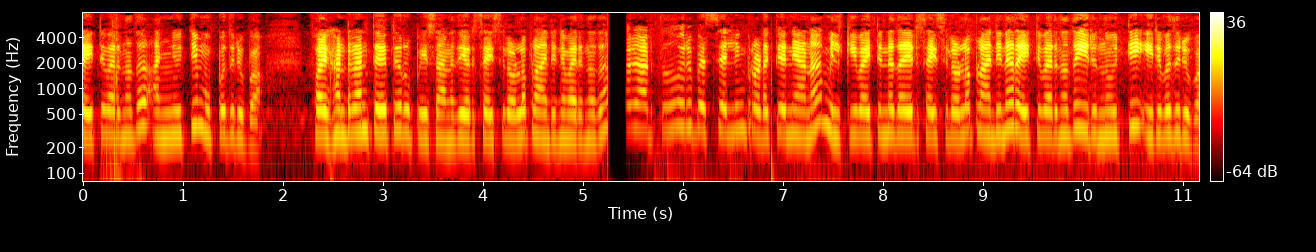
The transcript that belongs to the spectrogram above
റേറ്റ് വരുന്നത് അഞ്ഞൂറ്റി മുപ്പത് രൂപ. ഫൈവ് ഹൺഡ്രഡ് ആൻഡ് തേർട്ടി റുപ്പീസാണ് ഈ ഒരു സൈസിലുള്ള പ്ലാന്റിന് വരുന്നത്. അടുത്തത് ഒരു ബെസ്റ്റ് സെല്ലിംഗ് പ്രോഡക്റ്റ് തന്നെയാണ്. മിൽക്കി വൈറ്റിന്റെതായ ഒരു സൈസിലുള്ള പ്ലാന്റിന് റേറ്റ് വരുന്നത് ഇരുന്നൂറ്റി ഇരുപത് രൂപ.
